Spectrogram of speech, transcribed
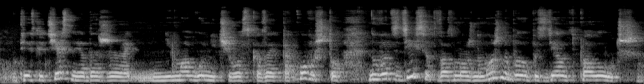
Вот если честно, я даже не могу ничего сказать такого, что ну вот здесь вот, возможно, можно было бы сделать получше.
